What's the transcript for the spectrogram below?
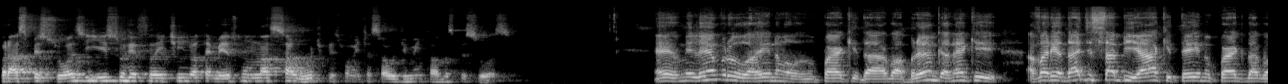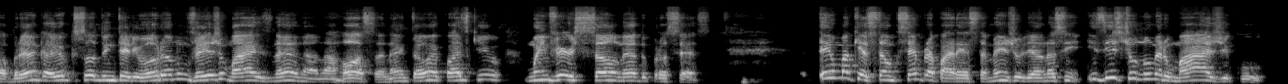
para as pessoas, e isso refletindo até mesmo na saúde, principalmente a saúde mental das pessoas. É, eu me lembro aí no, no, Parque da Água Branca, né, que a variedade de sabiá que tem no Parque da Água Branca, eu que sou do interior, eu não vejo mais, né, na, na roça, né, então é quase que uma inversão, né, do processo. Tem uma questão que sempre aparece também, Juliano, assim, existe um número mágico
